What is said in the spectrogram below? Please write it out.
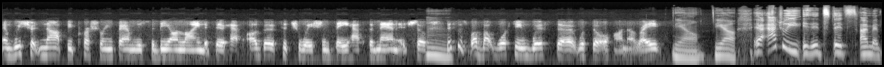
and we should not be pressuring families to be online if they have other situations they have to manage. So this is about working with the with the Ohana, right? Yeah, yeah. Actually, it's it's. I'm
